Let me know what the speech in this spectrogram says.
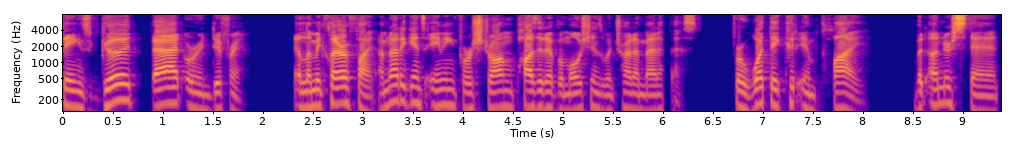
things good, bad, or indifferent. And let me clarify I'm not against aiming for strong positive emotions when trying to manifest, for what they could imply. But understand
